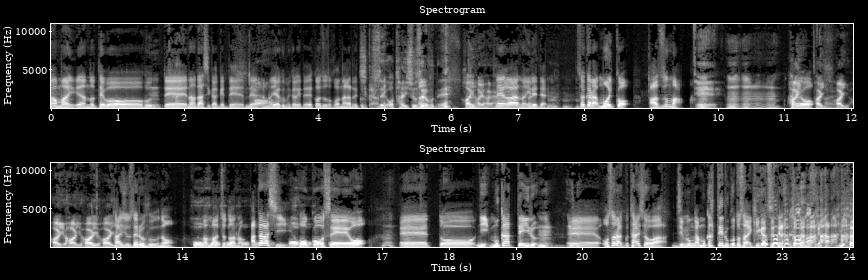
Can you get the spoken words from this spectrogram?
らまあ、あの、手を振って、の、出汁かけて、で、あの、薬味かけて、こうちょっとこう流れてくるからね。大衆セルフでね。はいはいはいはい。で、あの、入れてある。それからもう一個、あずま。ええうんうんうんうん。これをはいはいはいはいはいはい。大衆セルフの、まあまあ、ちょっとあの新しい方向性を、えーっと、に向かっている。んえーおそらく大将は自分が向かっていることさえ気がついてないと思いますが。向か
